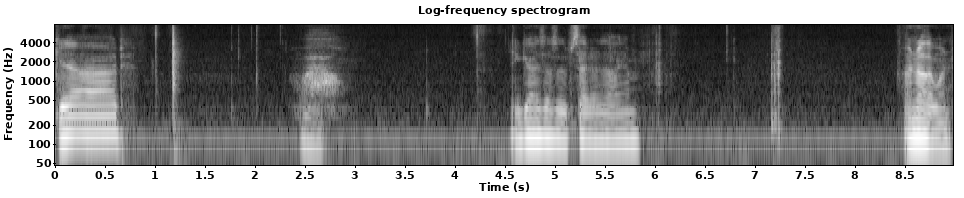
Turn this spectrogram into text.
god. Wow. You guys as upset as I am. Another one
